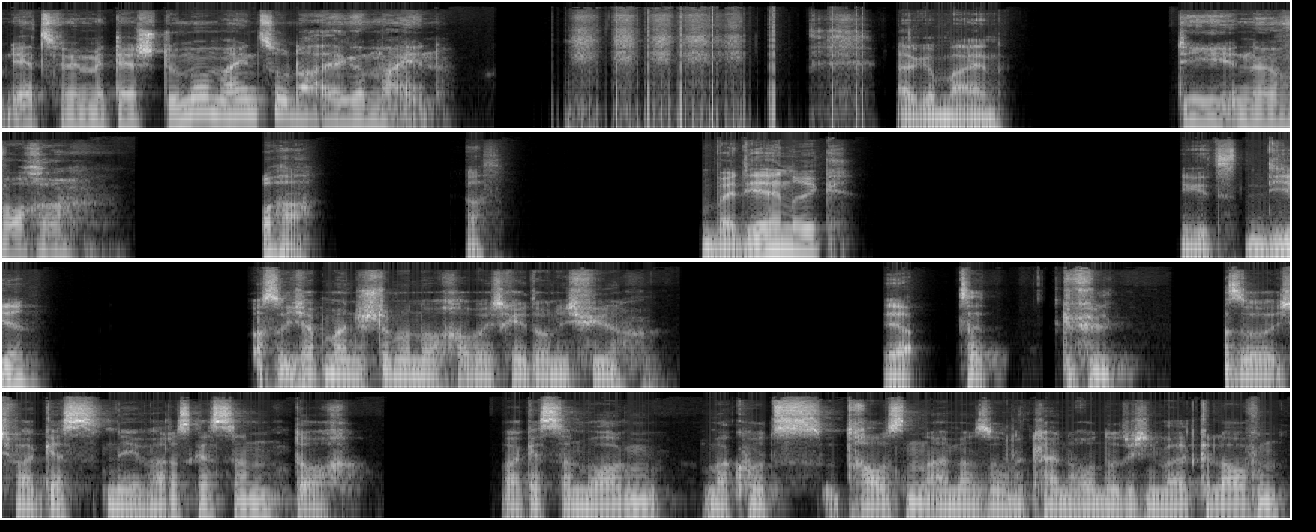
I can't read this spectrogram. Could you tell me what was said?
jetzt mit der Stimme meinst du oder allgemein? Allgemein. Die in eine Woche. Oha. Krass. Und bei dir, Henrik? Wie geht's dir? Also ich habe meine Stimme noch, aber ich rede auch nicht viel. Ja. Seit gefühlt, also ich war gestern, nee, war das gestern? Doch. War gestern Morgen mal kurz draußen, einmal so eine kleine Runde durch den Wald gelaufen.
